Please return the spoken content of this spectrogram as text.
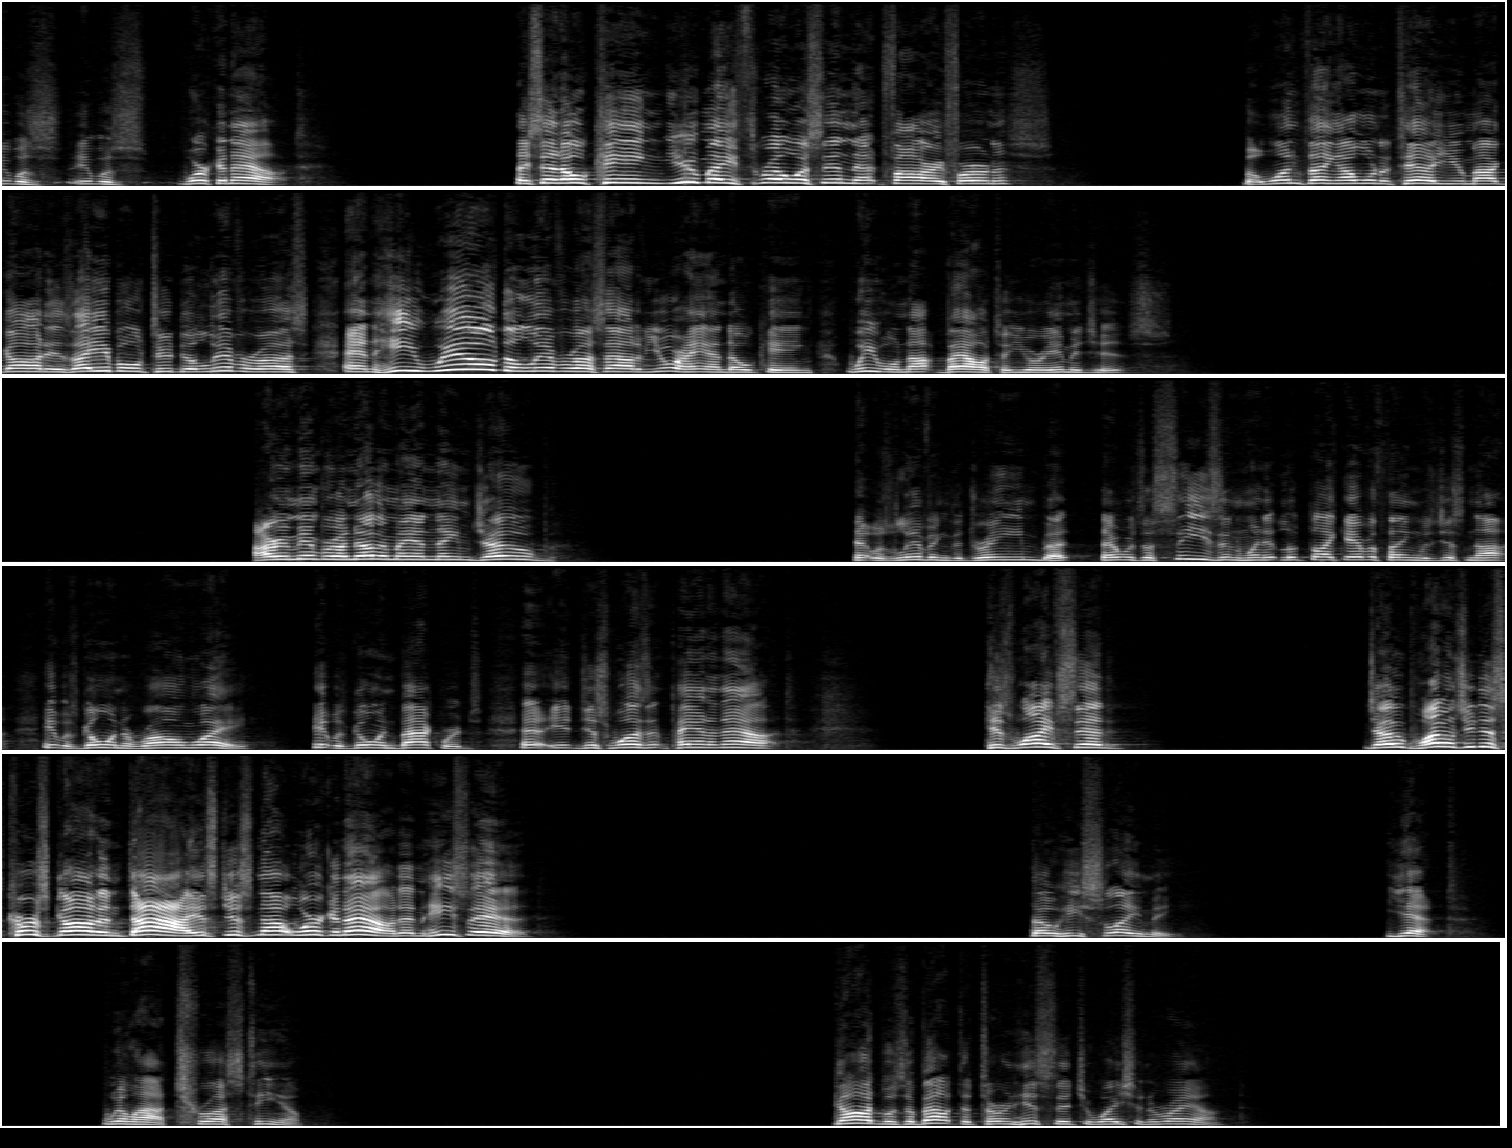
it, was, it was working out. They said, Oh, king, you may throw us in that fiery furnace. But one thing I want to tell you my God is able to deliver us, and He will deliver us out of your hand, O King. We will not bow to your images. I remember another man named Job that was living the dream, but there was a season when it looked like everything was just not, it was going the wrong way. It was going backwards. Uh, it just wasn't panning out. His wife said, Job, why don't you just curse God and die? It's just not working out. And he said, Though he slay me, yet will I trust him. God was about to turn his situation around.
